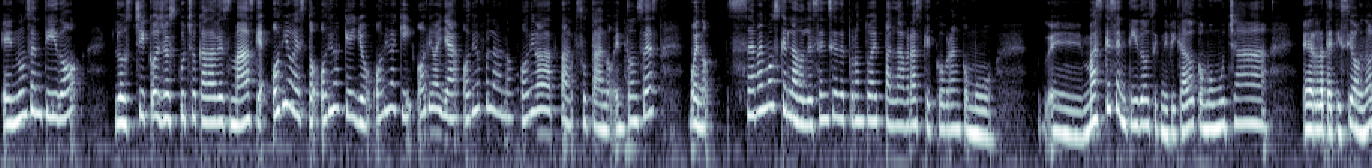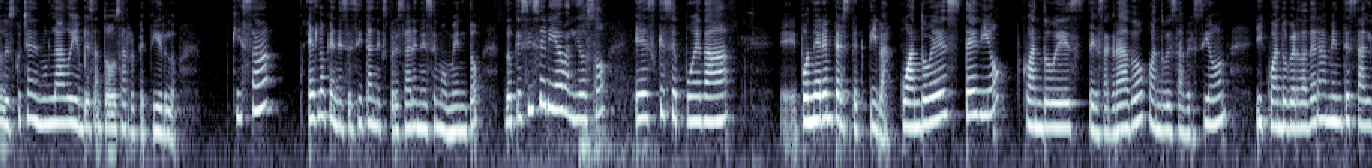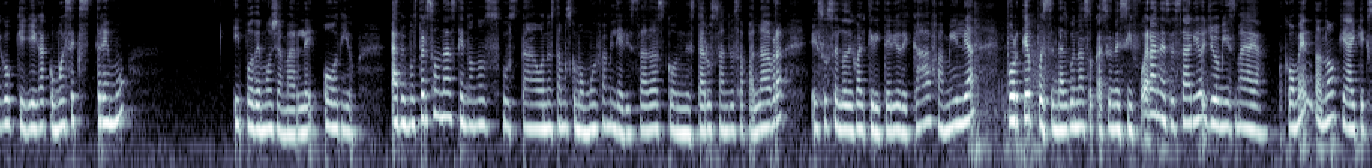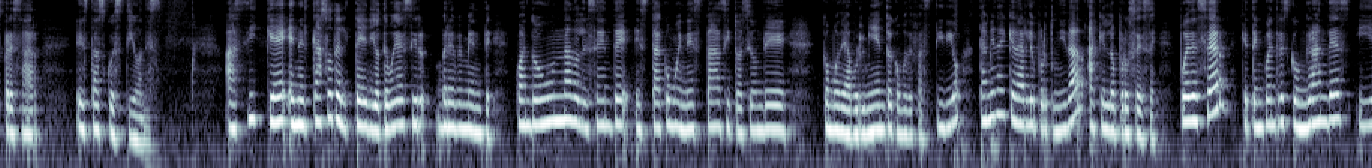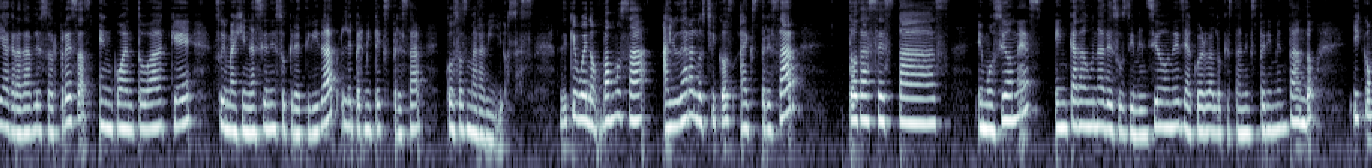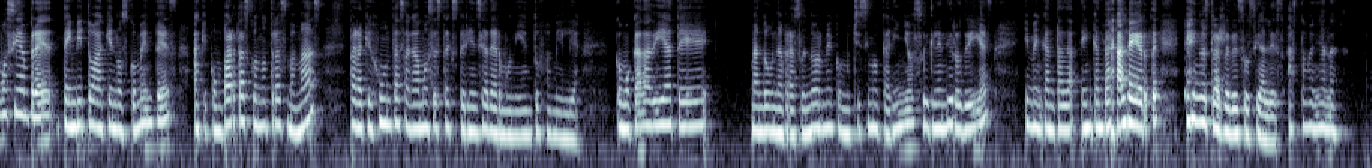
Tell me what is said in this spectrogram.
En un sentido, los chicos yo escucho cada vez más que odio esto, odio aquello, odio aquí, odio allá, odio fulano, odio a sutano. Entonces, bueno, sabemos que en la adolescencia de pronto hay palabras que cobran como eh, más que sentido, significado, como mucha eh, repetición, ¿no? Lo escuchan en un lado y empiezan todos a repetirlo. Quizá es lo que necesitan expresar en ese momento. Lo que sí sería valioso es que se pueda eh, poner en perspectiva cuando es tedio, cuando es desagrado, cuando es aversión y cuando verdaderamente es algo que llega como ese extremo y podemos llamarle odio. Habemos personas que no nos gusta o no estamos como muy familiarizadas con estar usando esa palabra. Eso se lo dejo al criterio de cada familia, porque pues en algunas ocasiones, si fuera necesario, yo misma comento, ¿no? Que hay que expresar estas cuestiones. Así que en el caso del tedio, te voy a decir brevemente, cuando un adolescente está como en esta situación de como de aburrimiento, como de fastidio, también hay que darle oportunidad a que lo procese. Puede ser que te encuentres con grandes y agradables sorpresas en cuanto a que su imaginación y su creatividad le permite expresar cosas maravillosas. Así que bueno, vamos a ayudar a los chicos a expresar todas estas emociones en cada una de sus dimensiones de acuerdo a lo que están experimentando. Y como siempre, te invito a que nos comentes, a que compartas con otras mamás para que juntas hagamos esta experiencia de armonía en tu familia. Como cada día te mando un abrazo enorme con muchísimo cariño. Soy Glendy Rodríguez y me encantará leerte en nuestras redes sociales. Hasta mañana.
